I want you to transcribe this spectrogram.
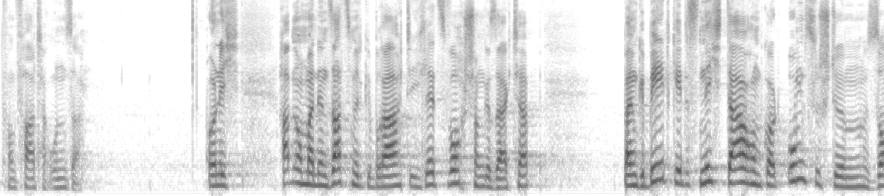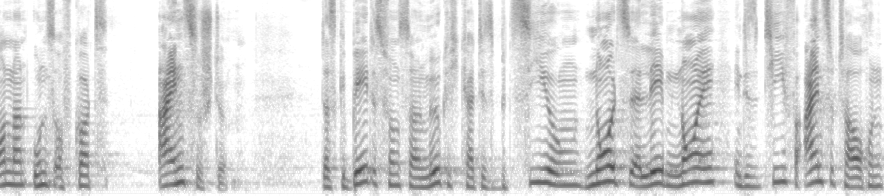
vom Vaterunser. Und ich habe nochmal den Satz mitgebracht, den ich letzte Woche schon gesagt habe. Beim Gebet geht es nicht darum, Gott umzustimmen, sondern uns auf Gott einzustimmen. Das Gebet ist für uns eine Möglichkeit, diese Beziehung neu zu erleben, neu in diese Tiefe einzutauchen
